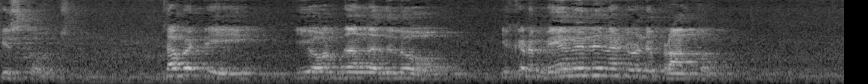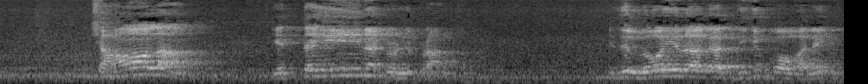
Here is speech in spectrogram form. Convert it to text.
తీసుకోవచ్చు. కాబట్టి ఈ వర్ధాన్ నదిలో ఇక్కడ మేము వెళ్ళినటువంటి ప్రాంతం చాలా ఎత్తైనటువంటి ప్రాంతం. ఇది లోయలాగా దిగిపోవాలి.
